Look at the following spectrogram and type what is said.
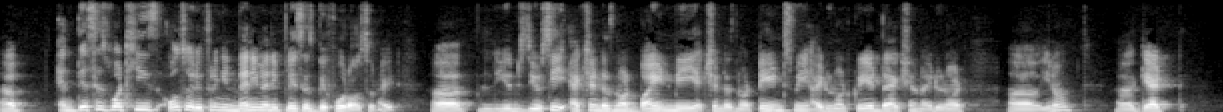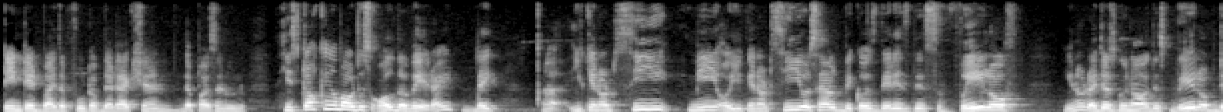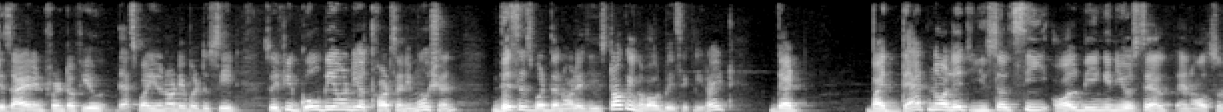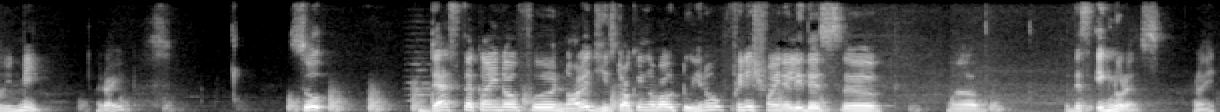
Uh, and this is what he's also referring in many many places before also right? Uh, you, you see action does not bind me action does not taints me. I do not create the action. I do not uh, you know uh, get tainted by the fruit of that action. The person who he's talking about this all the way right? Like uh, you cannot see me or you cannot see yourself because there is this veil of you know rajas guna or this veil of desire in front of you. That's why you're not able to see it. So if you go beyond your thoughts and emotion this is what the knowledge he's talking about basically right? That by that knowledge you shall see all being in yourself and also in me right? So that's the kind of uh, knowledge he's talking about to you know finish finally this uh, uh, this ignorance right?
